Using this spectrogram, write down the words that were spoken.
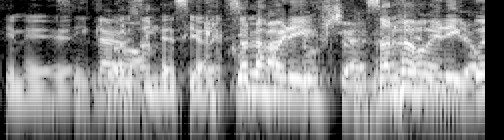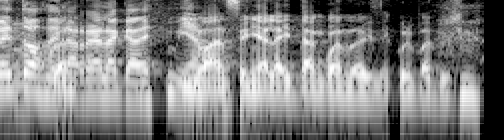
tiene Sí, claro, dobles son- intenciones. Son los, veri- tuya, son no los del vericuetos de la Real Academia. Iván señala a Itán cuando dice es culpa tuya.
